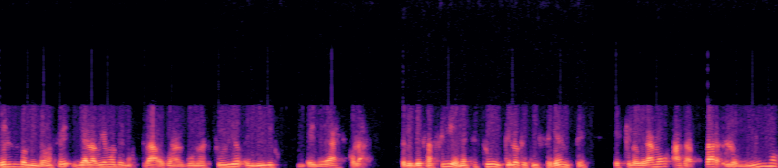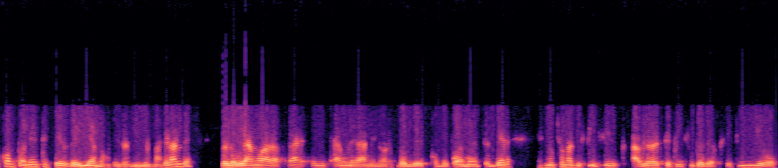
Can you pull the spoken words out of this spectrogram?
desde el 2011 y ya lo habíamos demostrado con algunos estudios en niños en edad escolar. Pero el desafío en este estudio, que es lo que es diferente, es que logramos adaptar los mismos componentes que veíamos en los niños más grandes, lo logramos adaptar a una edad menor, donde, como podemos entender, es mucho más difícil hablar de este principio de objetivos,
